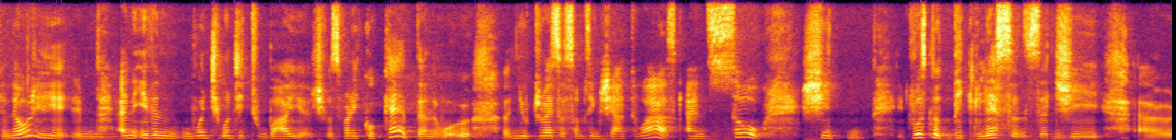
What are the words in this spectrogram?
you know, he, mm. and even when she wanted to buy, uh, she was very coquette and uh, a new dress or something she had to ask. And so she, it was not big lessons that she, uh,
